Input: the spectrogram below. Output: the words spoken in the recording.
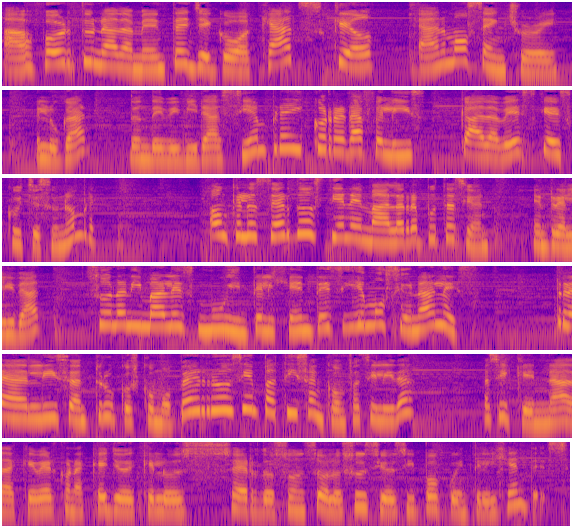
Afortunadamente llegó a Catskill Animal Sanctuary, el lugar donde vivirá siempre y correrá feliz cada vez que escuche su nombre. Aunque los cerdos tienen mala reputación, en realidad son animales muy inteligentes y emocionales. Realizan trucos como perros y empatizan con facilidad. Así que nada que ver con aquello de que los cerdos son solo sucios y poco inteligentes.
